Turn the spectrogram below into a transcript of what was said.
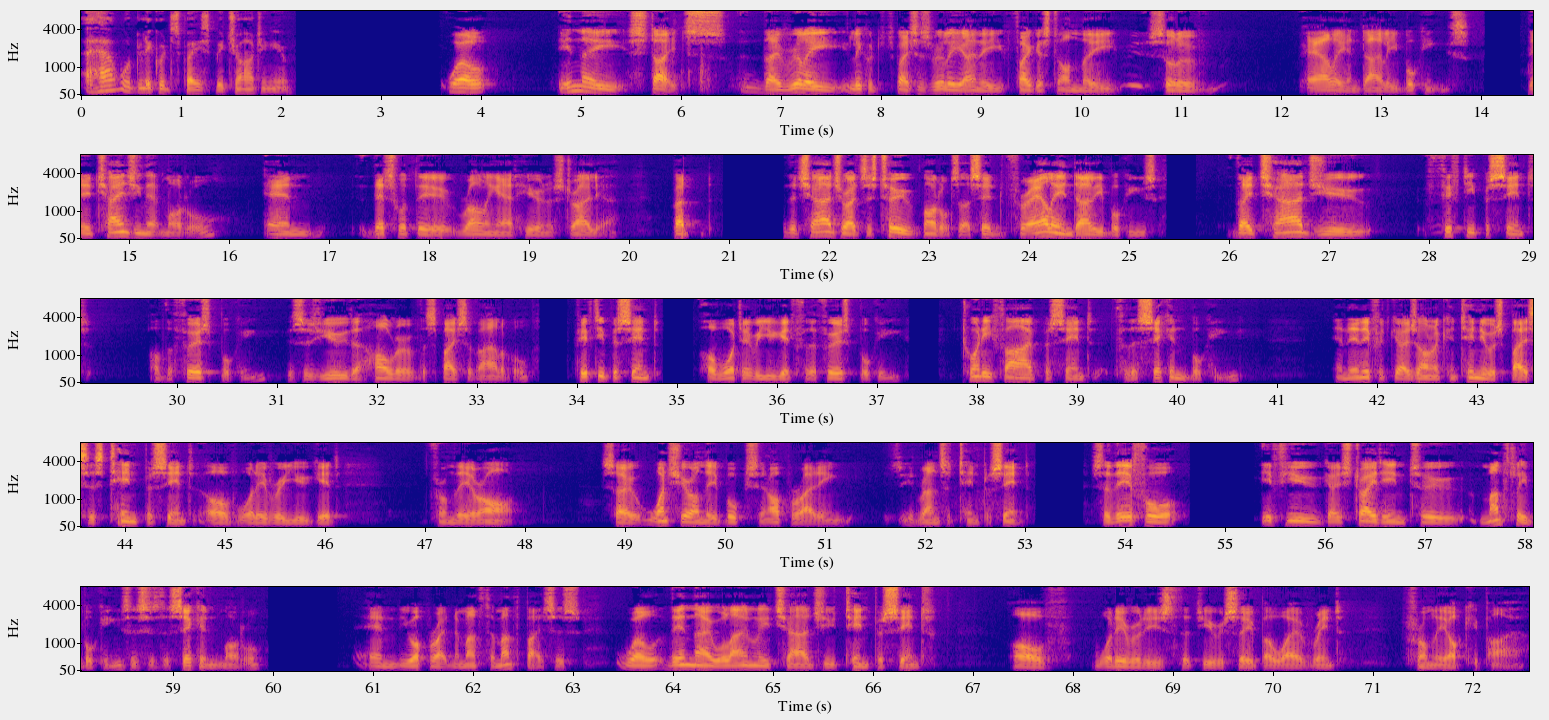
how would Liquid Space be charging you? Well, in the States, they really, Liquid Space is really only focused on the sort of hourly and daily bookings. They're changing that model, and that's what they're rolling out here in Australia. But the charge rates, there's two models. I said for hourly and daily bookings, they charge you 50% of the first booking. This is you, the holder of the space available. 50% of whatever you get for the first booking, 25% for the second booking, and then if it goes on a continuous basis, 10% of whatever you get from there on. So once you're on their books and operating, it runs at 10%. So therefore, if you go straight into monthly bookings, this is the second model, and you operate on a month to month basis, well, then they will only charge you 10% of whatever it is that you receive by way of rent from the occupier.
